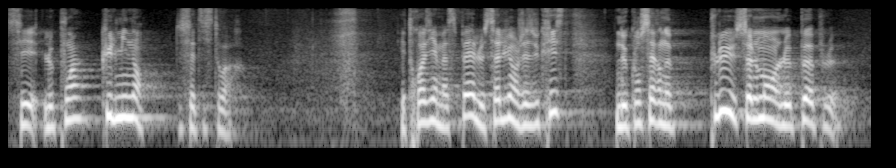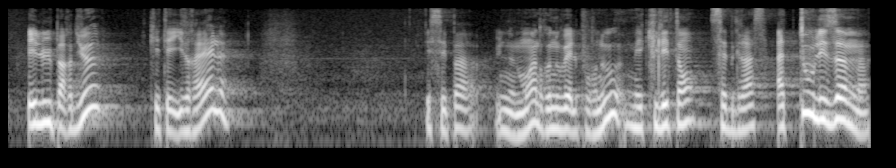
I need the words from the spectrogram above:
C'est le point culminant de cette histoire. Et troisième aspect, le salut en Jésus-Christ ne concerne plus seulement le peuple élu par Dieu, qui était Israël, et ce n'est pas une moindre nouvelle pour nous, mais qu'il étend cette grâce à tous les hommes.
